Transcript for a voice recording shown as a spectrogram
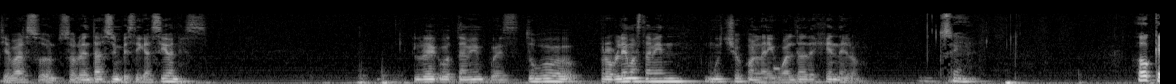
llevar su, solventar sus investigaciones. Luego también pues tuvo problemas también mucho con la igualdad de género. Sí. Ok,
